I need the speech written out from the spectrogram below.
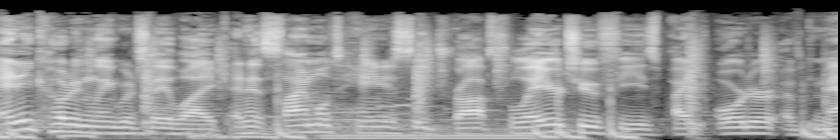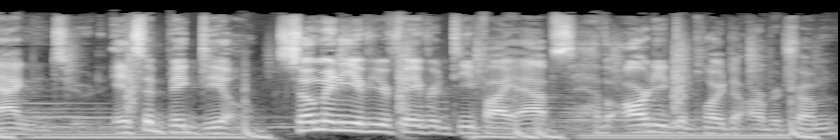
any coding language they like, and it simultaneously drops layer 2 fees by an order of magnitude. It's a big deal. So many of your favorite DeFi apps have already deployed to Arbitrum,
